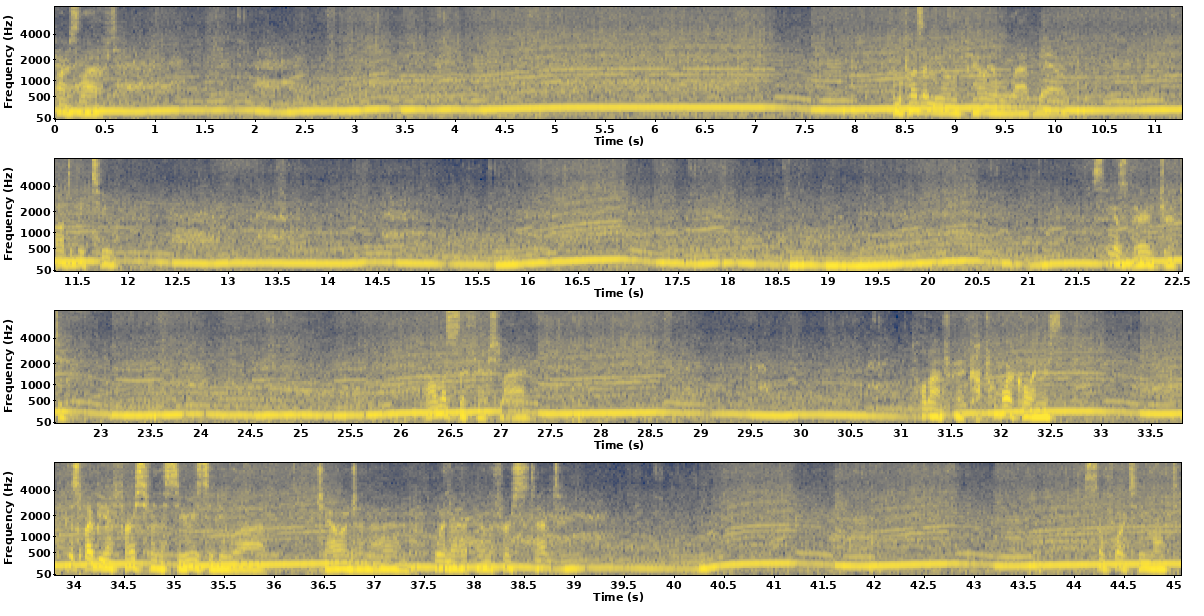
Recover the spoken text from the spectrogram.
cars left. And Pleasant Mule apparently a lap down. About to be two. This thing is very drifty. Almost the finish line. Hold on for a couple more corners. This might be a first for the series to do a challenge on the uh, win at, on the first attempt. Still 14 left.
